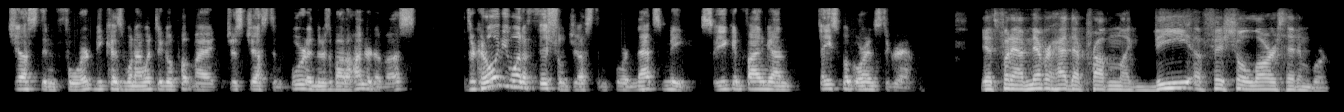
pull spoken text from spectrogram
Justin Ford because when I went to go put my just Justin Ford and there's about a hundred of us, there can only be one official Justin Ford, and that's me. So you can find me on Facebook or Instagram. Yeah, it's funny. I've never had that problem like the official Lars Hedenborg.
